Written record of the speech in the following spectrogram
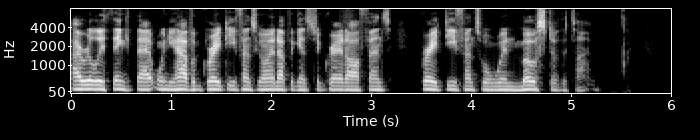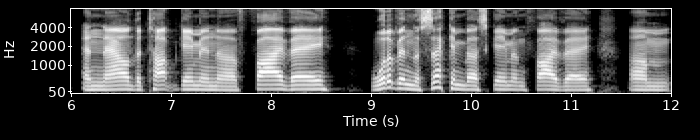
I really think that when you have a great defense going up against a great offense, great defense will win most of the time. And now the top game in uh, 5A would have been the second best game in 5A, um,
